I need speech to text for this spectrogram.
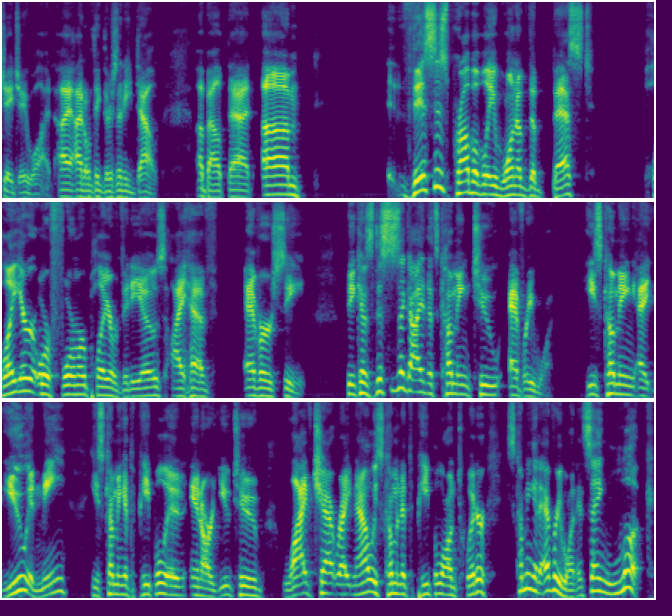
JJ Watt. I, I don't think there's any doubt about that. Um, this is probably one of the best player or former player videos I have ever seen because this is a guy that's coming to everyone. He's coming at you and me. He's coming at the people in, in our YouTube live chat right now. He's coming at the people on Twitter. He's coming at everyone and saying, look,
